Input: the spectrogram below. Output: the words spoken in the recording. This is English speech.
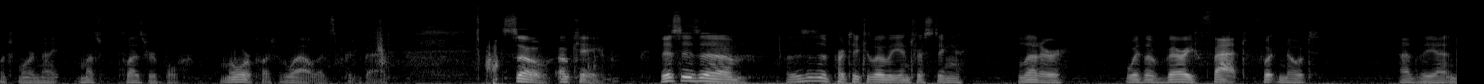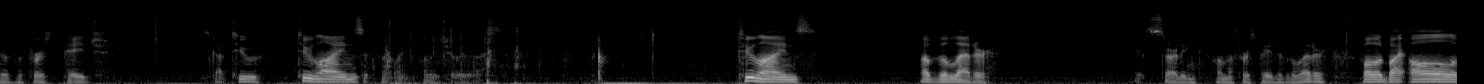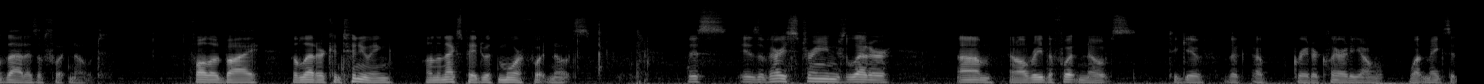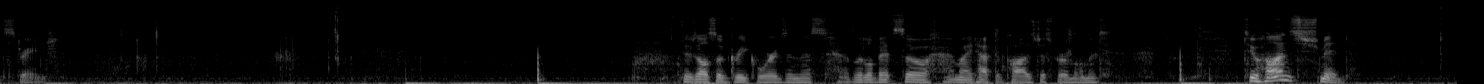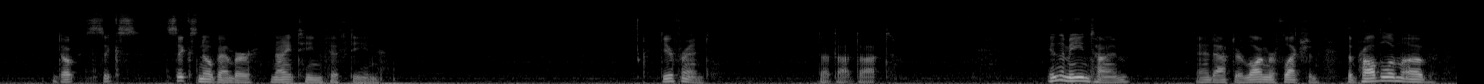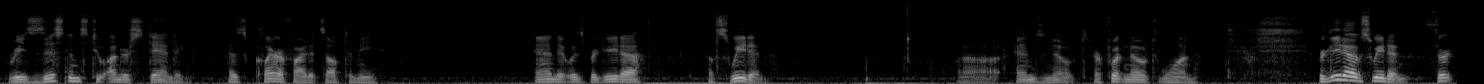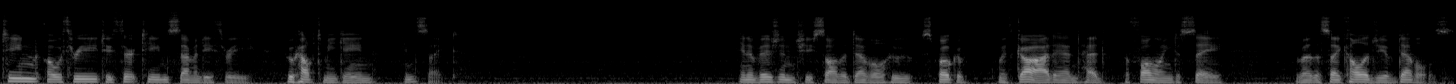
much more night, much pleasurable, more pleasure. Wow, that's pretty bad. So okay, this is a um, this is a particularly interesting letter with a very fat footnote at the end of the first page. It's got two two lines. Let me, let me show you this. Two lines of the letter. It's starting on the first page of the letter, followed by all of that as a footnote, followed by the letter continuing on the next page with more footnotes. This is a very strange letter um, and I'll read the footnotes to give the, a greater clarity on what makes it strange. There's also Greek words in this a little bit, so I might have to pause just for a moment. To Hans Schmid, 6, 6 November 1915. Dear friend, dot dot dot. In the meantime, and after long reflection, the problem of resistance to understanding has clarified itself to me. And it was Brigida of Sweden. Uh, end note, or footnote 1. Brigida of Sweden, 1303 to 1373, who helped me gain insight. In a vision, she saw the devil who spoke of with God and had the following to say about the psychology of devils.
